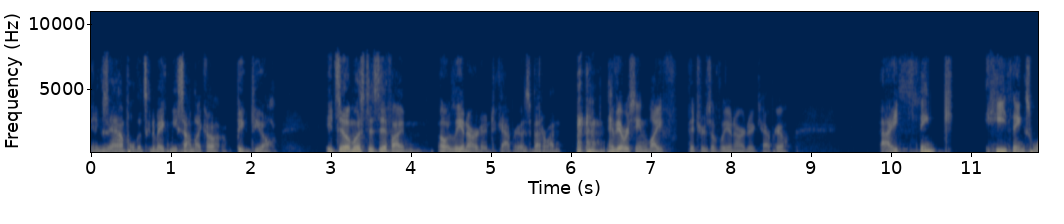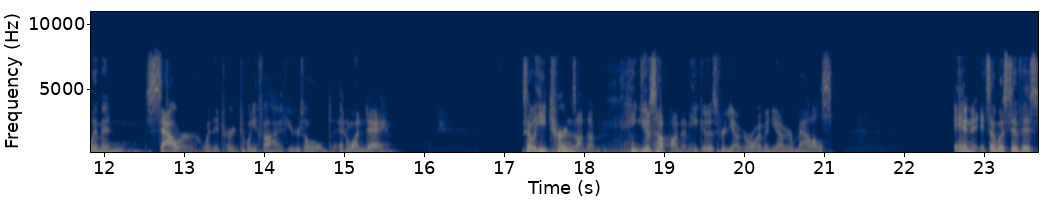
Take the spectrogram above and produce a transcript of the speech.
an example that's going to make me sound like a big deal. It's almost as if I'm, oh, Leonardo DiCaprio is a better one. Have you ever seen life pictures of Leonardo DiCaprio? I think he thinks women sour when they turn 25 years old and one day. So he turns on them. He gives up on them. He goes for younger women, younger models. And it's almost as if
